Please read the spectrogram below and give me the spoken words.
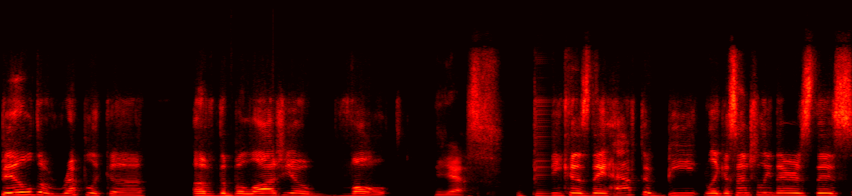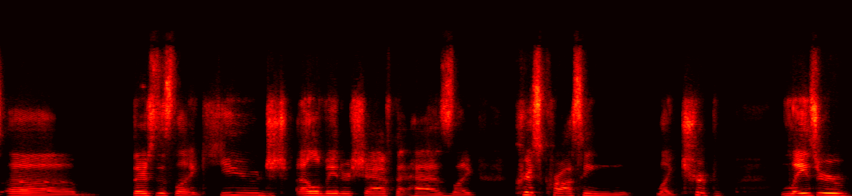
build a replica of the bellagio vault yes. because they have to beat like essentially there's this uh there's this like huge elevator shaft that has like crisscrossing like trip laser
